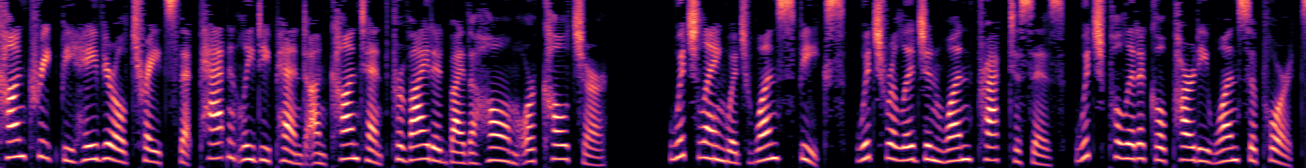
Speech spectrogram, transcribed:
concrete behavioral traits that patently depend on content provided by the home or culture, which language one speaks, which religion one practices, which political party one supports,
